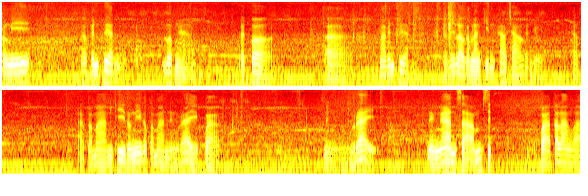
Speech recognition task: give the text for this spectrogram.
ตรงนี้ก็เป็นเพื่อนร่วมงาน แล้วก็มาเป็นเพื่อน ตอนนี้เรากำลังกินข้าวเช้ากันอยู่ ประมาณที่ตรงนี้ก็ประมาณหนึ่งไร่กว่าหนึ่งไร่หนึ่งงานสามสิบกว่าตารางวา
